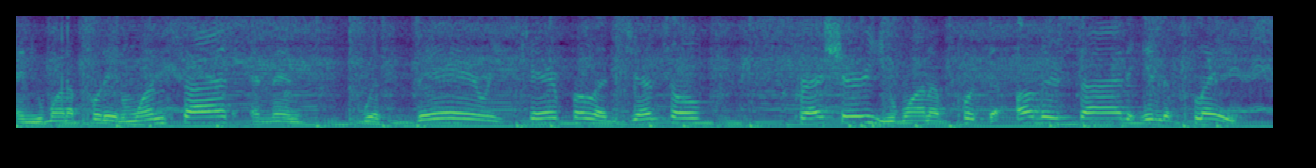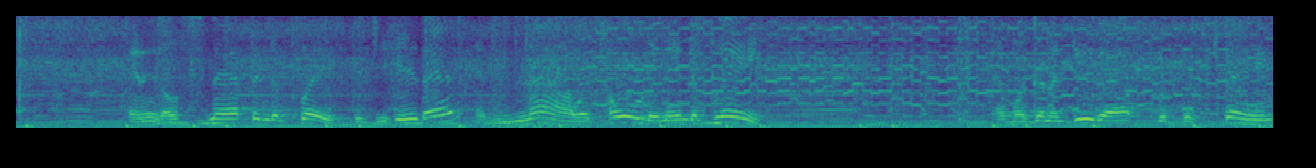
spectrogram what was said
And you want to put in one side and then with very careful and gentle pressure, you want to put the other side into place and it'll snap into place. Did you hear that? And now it's holding into place. And we're gonna do that with the same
